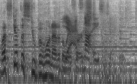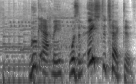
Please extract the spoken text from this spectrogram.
Let's get the stupid one out of the way first. yeah, it's not Ace Detective. Luke Atmey was an ace detective.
